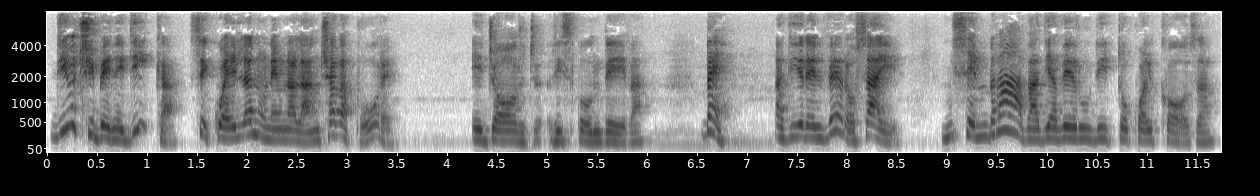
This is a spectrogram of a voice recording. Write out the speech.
Dio ci benedica se quella non è una lancia a vapore. E George rispondeva Beh, a dire il vero, sai, mi sembrava di aver udito qualcosa.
